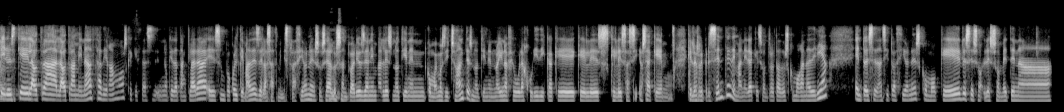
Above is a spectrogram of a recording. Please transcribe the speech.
pero es que la otra, la otra amenaza, digamos, que quizás no queda tan clara, es un poco el tema desde las administraciones. O sea, los santuarios de animales no tienen, como hemos dicho antes, no tienen, no hay una figura jurídica que, les, que les, o sea, que, que les represente, de manera que son tratados como ganadería. Entonces se dan situaciones como que les, les someten a,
